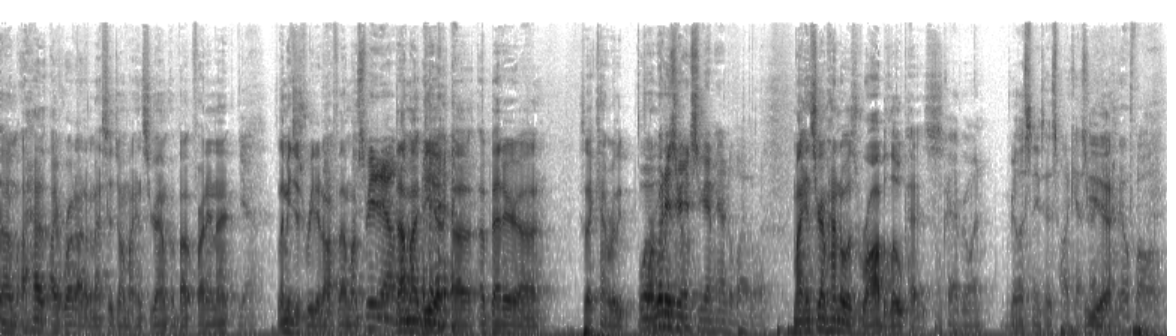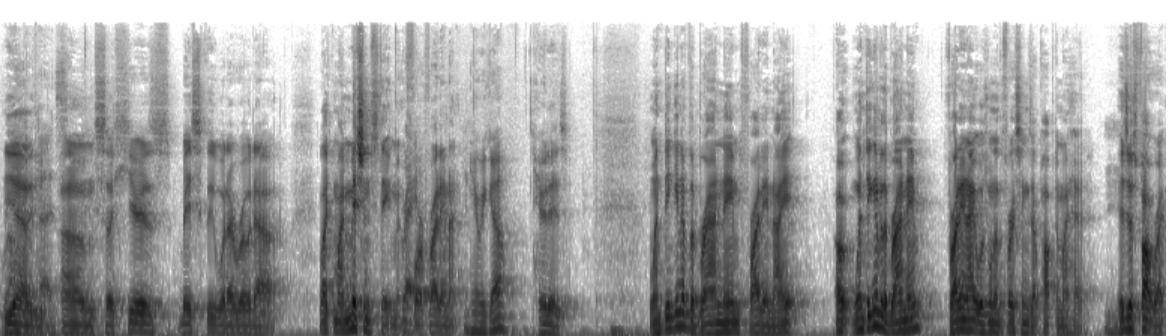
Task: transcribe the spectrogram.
um, i had i wrote out a message on my instagram about friday night Yeah. let me just read it off that might just read it out. that might be a, a, a better because i can't really Well, what is your. Instagram handle, by the way? my instagram handle is rob lopez Okay, everyone. If you're listening to this podcast right Yeah. now, go follow. Rob yeah Lopez. um, so here's basically what i wrote out like my mission statement Right. for friday night and here we go. Here it is. When thinking of the brand name Friday Night, oh, when thinking of the brand name, Friday Night was one of the first things that popped in my head. Mm-hmm. It just felt right.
